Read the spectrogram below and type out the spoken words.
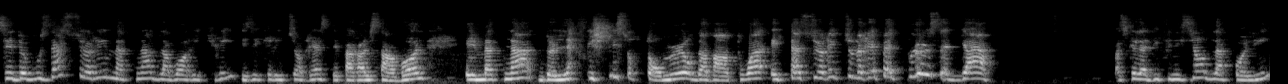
c'est de vous assurer maintenant de l'avoir écrit, les écritures restent, les paroles s'envolent, et maintenant de l'afficher sur ton mur devant toi et t'assurer que tu ne répètes plus, cette gaffe. Parce que la définition de la folie,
